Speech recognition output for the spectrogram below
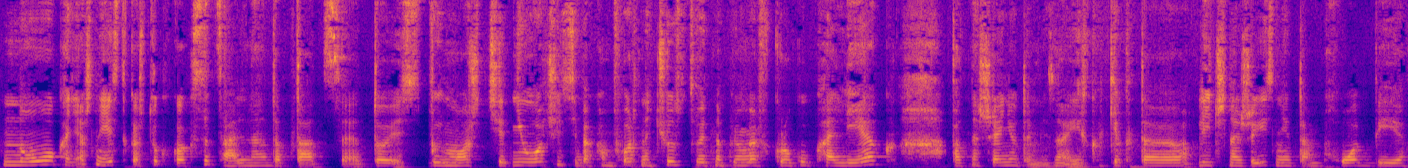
Но, конечно, есть такая штука, как социальная адаптация. То есть вы можете не очень себя комфортно чувствовать, например, в кругу коллег по отношению, там, не знаю, их каких-то личной жизни, там, хобби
